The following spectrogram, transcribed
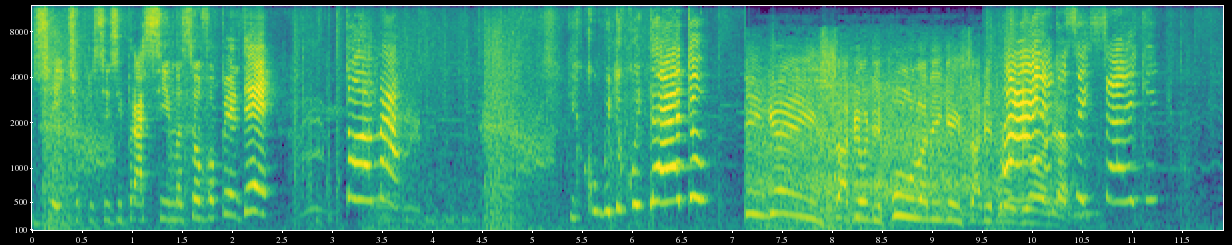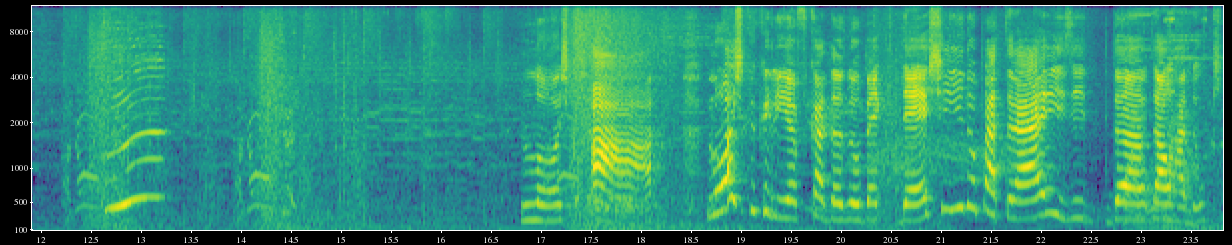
Gente, eu preciso ir pra cima, se eu vou perder. Toma! E com muito cuidado! Ninguém sabe onde pula, ninguém sabe pra onde Ai, eu olha. tô sem sangue! Uh. Lógico. Ah! Lógico que eu queria ficar dando o backdash e indo pra trás e dar, dar o Hadouken.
